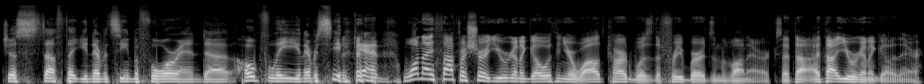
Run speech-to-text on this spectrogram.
just stuff that you never seen before, and uh, hopefully you never see again. One I thought for sure you were going to go with in your wild card was the Freebirds and the Von Erichs. I thought I thought you were going to go there.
